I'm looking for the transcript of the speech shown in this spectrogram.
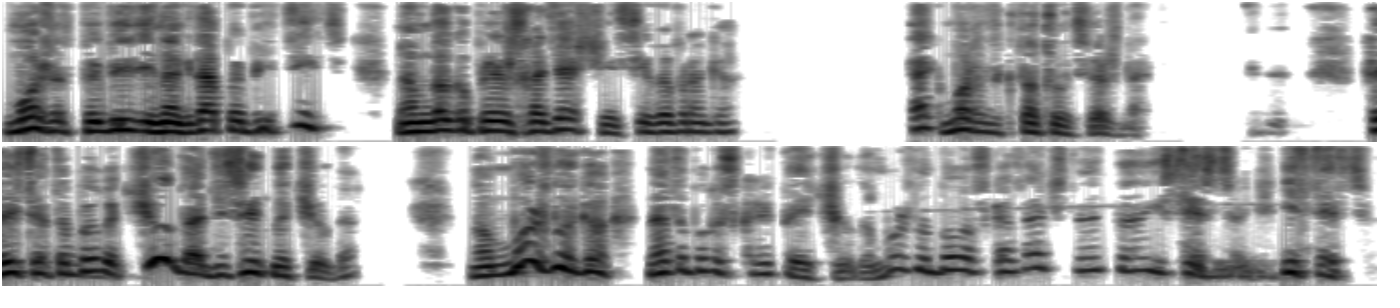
может победить, иногда победить намного превосходящие силы врага. Как может кто-то утверждать? То есть это было чудо, действительно чудо. Но можно, но это было скрытое чудо. Можно было сказать, что это естественно. естественно.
